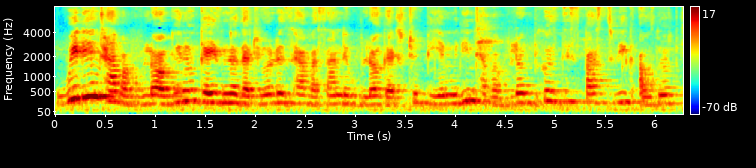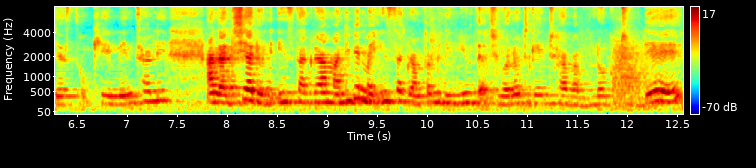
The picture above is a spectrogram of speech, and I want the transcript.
we didn't have a vlog. You know, guys know that we always have a Sunday vlog at 2 p.m. We didn't have a vlog because this past week I was not just okay mentally, and I'd shared on Instagram, and even my Instagram family knew that we were not going to have a vlog today.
